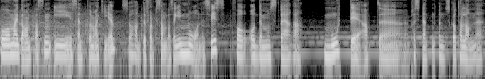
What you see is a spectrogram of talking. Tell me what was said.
På Maidanplassen i sentrum av Kiev så hadde folk samla seg i månedsvis for å demonstrere mot det at uh, presidenten ønsker å ta landet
